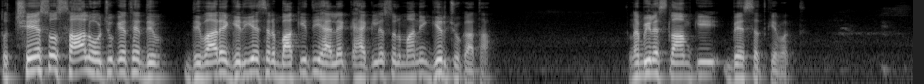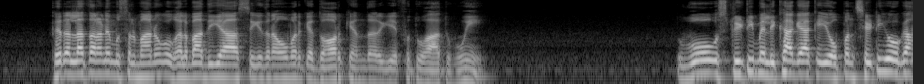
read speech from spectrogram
تو چھ سو سال ہو چکے تھے دیواریں گریے، صرف باقی تھی ہیکل سلمانی گر چکا تھا۔ نبی الاسلام کی بے ست کے وقت۔ پھر اللہ تعالیٰ نے مسلمانوں کو غلبہ دیا، سیدنا عمر کے دور کے اندر یہ فتوحات ہوئیں۔ وہ اس ٹریٹی میں لکھا گیا کہ یہ اوپن سٹی ہوگا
